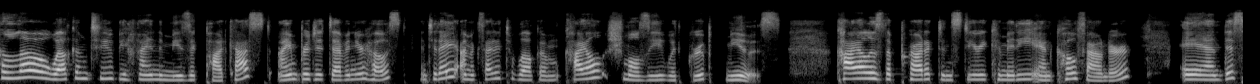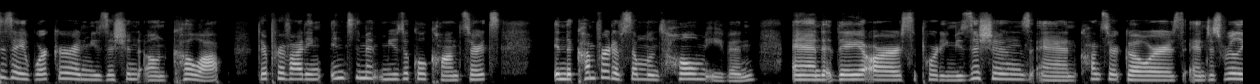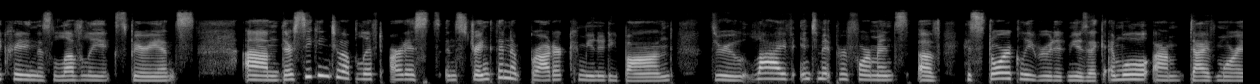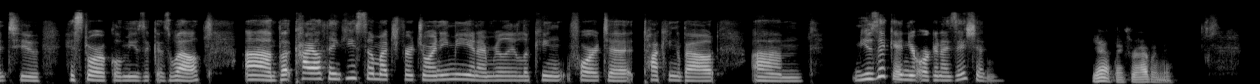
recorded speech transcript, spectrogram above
Hello, welcome to Behind the Music podcast. I'm Bridget Devon, your host, and today I'm excited to welcome Kyle Schmolze with Group Muse. Kyle is the product and steering committee and co founder, and this is a worker and musician owned co op. They're providing intimate musical concerts in the comfort of someone's home, even. And they are supporting musicians and concert goers and just really creating this lovely experience. Um, they're seeking to uplift artists and strengthen a broader community bond through live, intimate performance of historically rooted music. And we'll um, dive more into historical music as well. Um, but Kyle, thank you so much for joining me. And I'm really looking forward to talking about um, music and your organization. Yeah, thanks for having me.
